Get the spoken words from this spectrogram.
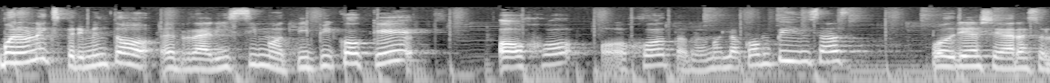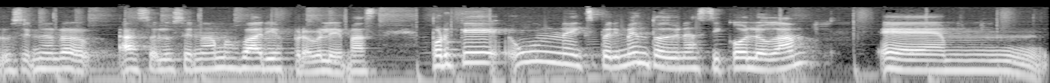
Bueno, un experimento rarísimo, típico, que, ojo, ojo, tomémoslo con pinzas, podría llegar a, solucionar, a solucionarnos varios problemas. Porque un experimento de una psicóloga, em,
